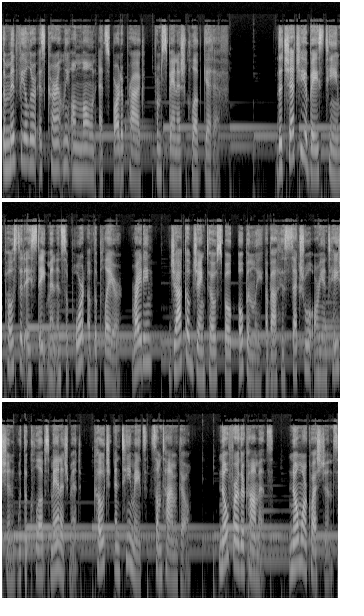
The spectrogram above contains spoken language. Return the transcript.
The midfielder is currently on loan at Sparta Prague from Spanish club Getafe. The Czechia based team posted a statement in support of the player, writing, Jakub Jankto spoke openly about his sexual orientation with the club's management, coach, and teammates some time ago. No further comments. No more questions.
